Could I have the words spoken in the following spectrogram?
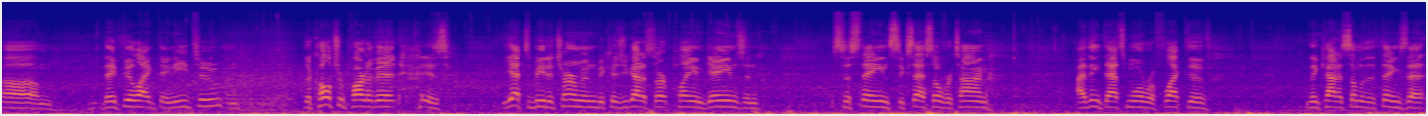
um, they feel like they need to. And the culture part of it is yet to be determined because you got to start playing games and sustain success over time. I think that's more reflective than kind of some of the things that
